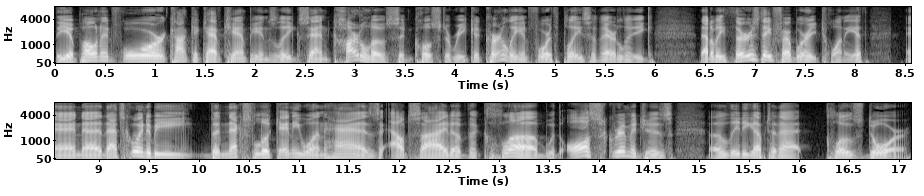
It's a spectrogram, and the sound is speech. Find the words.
The opponent for CONCACAF Champions League, San Carlos in Costa Rica, currently in fourth place in their league. That'll be Thursday, February 20th. And uh, that's going to be the next look anyone has outside of the club with all scrimmages uh, leading up to that closed door.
